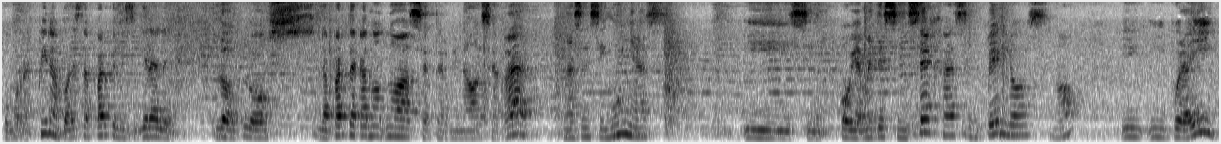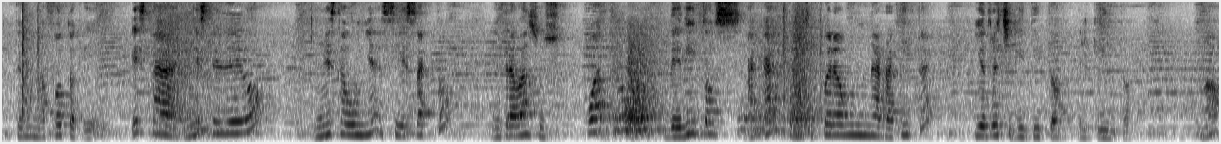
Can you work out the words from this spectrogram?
como respiran por esta parte, ni siquiera le, los, la parte de acá no, no ha terminado de cerrar, nacen sin uñas y sin, obviamente sin cejas, sin pelos, ¿no? Y, por ahí tengo una foto que esta, en este dedo, en esta uña, sí exacto, entraban sus cuatro deditos acá, como si fuera una ratita, y otro chiquitito, el quinto, ¿no?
